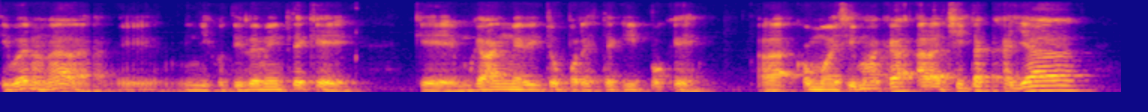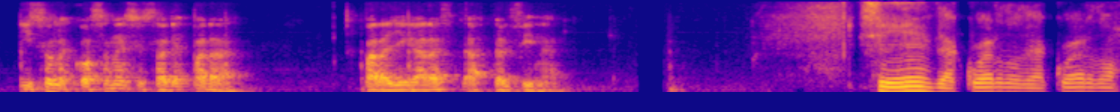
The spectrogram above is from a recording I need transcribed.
Y bueno, nada, eh, indiscutiblemente que, que, un gran mérito por este equipo que, como decimos acá, a la chita callada hizo las cosas necesarias para, para llegar hasta, el final. Sí, de acuerdo, de acuerdo.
